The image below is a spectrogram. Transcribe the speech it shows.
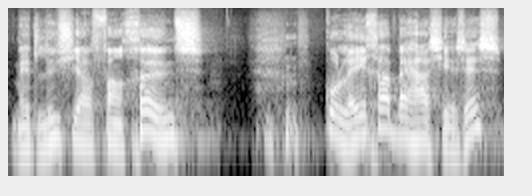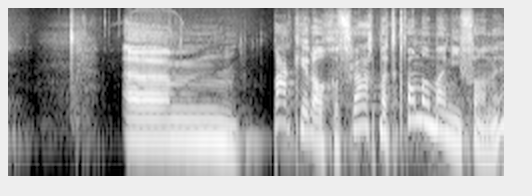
met Lucia van Geuns, collega bij HCSS. Een um, paar keer al gevraagd, maar het kwam er maar niet van, hè?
